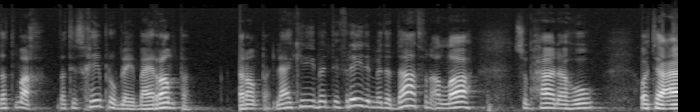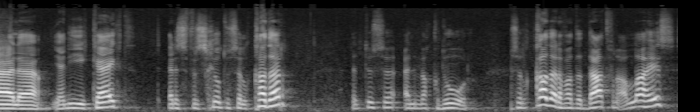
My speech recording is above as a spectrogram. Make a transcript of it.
Dat mag. Dat is geen probleem bij rampen. Rampen. Lijken je bent tevreden met de daad van Allah subhanahu wa ta'ala. Yani je kijkt, er is verschil tussen al-qadar en tussen al-maqdoor. Tussen al-qadar wat de daad van Allah is,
